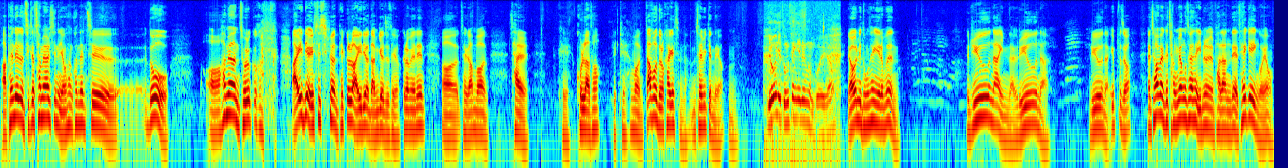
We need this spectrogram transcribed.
아, 팬들도 직접 참여할 수 있는 영상 콘텐츠도 어, 하면 좋을 것 같아요. 아이디어 있으시면 댓글로 아이디어 남겨주세요. 그러면은 어, 제가 한번 잘 그, 골라서 이렇게 한번 짜보도록 하겠습니다. 음, 재밌겠네요. 음. 여운이 동생 이름은 뭐예요? 여운이 동생 이름은 류나입니다. 류나. 류나. 이쁘죠? 처음에 그 장명소에서 이름을 받았는데 세 개인 거예요.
